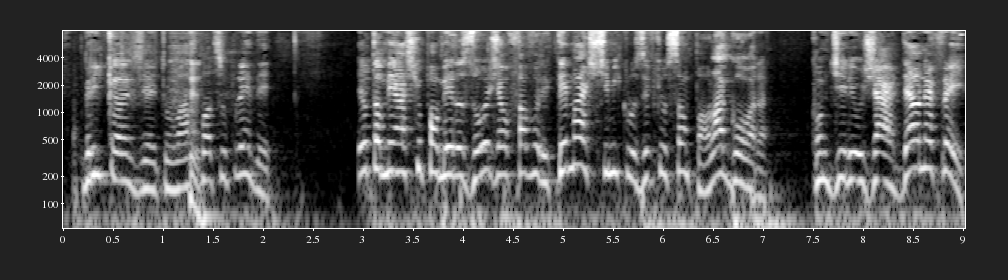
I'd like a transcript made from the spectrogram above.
Brincando, gente. O Vasco pode surpreender. Eu também acho que o Palmeiras hoje é o favorito. Tem mais time, inclusive, que o São Paulo. Agora, como diria o Jardel, né, Frei?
